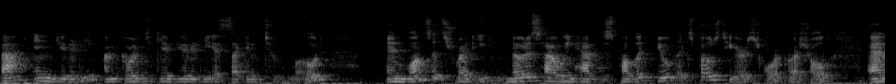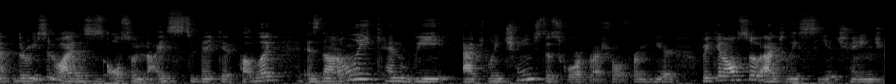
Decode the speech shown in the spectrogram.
back in Unity, I'm going to give Unity a second to load. And once it's ready, notice how we have this public field exposed here, score threshold, And the reason why this is also nice to make it public is not only can we actually change the score threshold from here, we can also actually see a change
